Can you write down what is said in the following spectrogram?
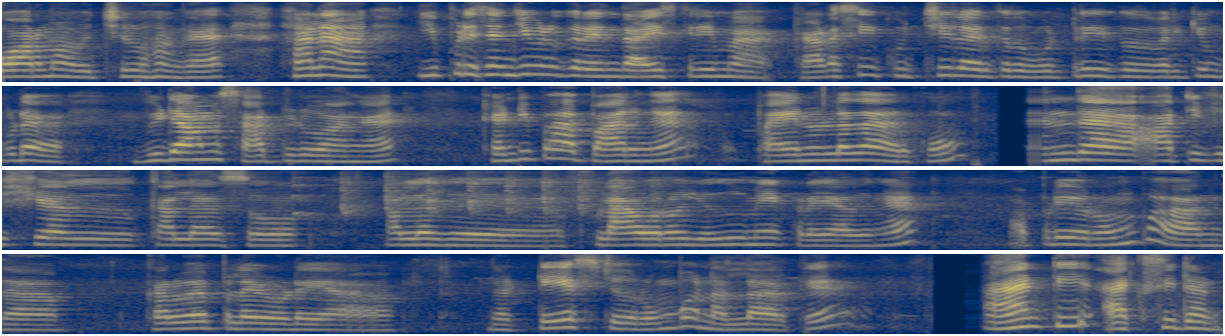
ஓரமாக வச்சுருவாங்க. ஆனால் இப்படி செஞ்சு கொடுக்குற இந்த ஐஸ்கிரீமை கடைசி குச்சியில் இருக்கிற ஒற்றி இருக்கிறது வரைக்கும் கூட விடாமல் சாப்பிட்டுடுவாங்க. கண்டிப்பாக பாருங்கள் பயனுள்ளதாக இருக்கும். எந்த ஆர்டிஃபிஷியல் கலர்ஸோ அல்லது ஃப்ளவரோ எதுவுமே கிடையாதுங்க. அப்படியே ரொம்ப அந்த கருவேப்பிலையோடைய இந்த டேஸ்ட்டு ரொம்ப நல்லாயிருக்கு. ஆன்டி ஆக்சிடெண்ட்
